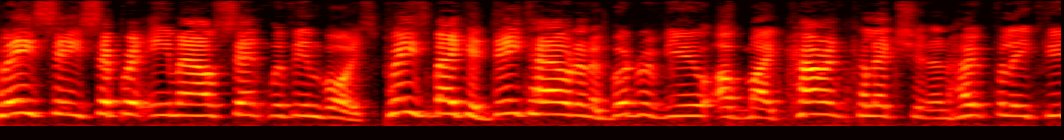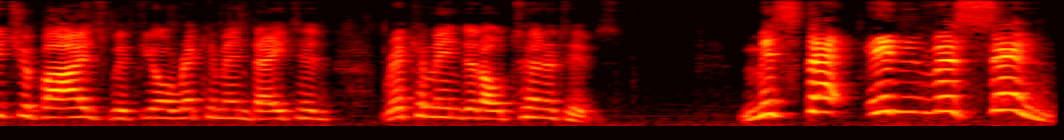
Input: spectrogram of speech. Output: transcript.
Please see separate email sent with invoice. Please make a detailed and a good review of my current collection and hopefully future buys with your recommended recommended alternatives. Mr. Iversen.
